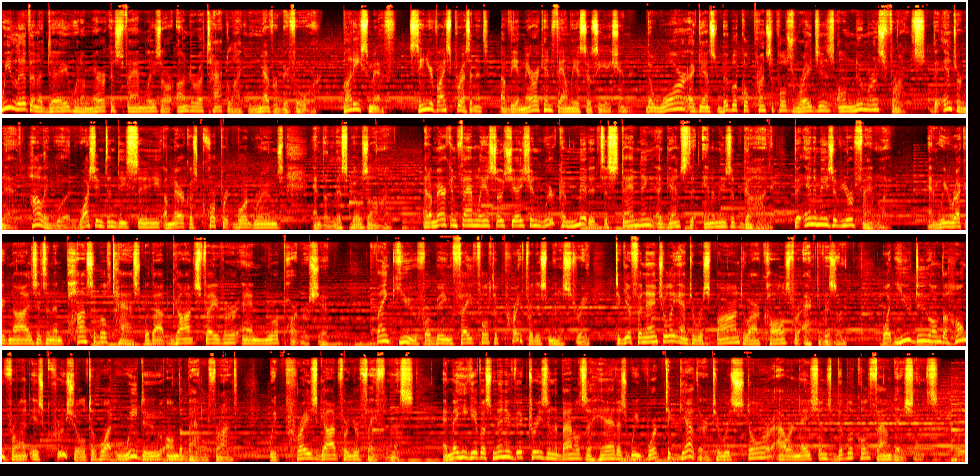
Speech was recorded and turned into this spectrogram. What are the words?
We live in a day when America's families are under attack like never before. Buddy Smith, Senior Vice President of the American Family Association. The war against biblical principles rages on numerous fronts the internet, Hollywood, Washington, D.C., America's corporate boardrooms, and the list goes on. At American Family Association, we're committed to standing against the enemies of God, the enemies of your family. And we recognize it's an impossible task without God's favor and your partnership. Thank you for being faithful to pray for this ministry, to give financially, and to respond to our calls for activism. What you do on the home front is crucial to what we do on the battlefront. We praise God for your faithfulness. And may He give us many victories in the battles ahead as we work together to restore our nation's biblical foundations.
